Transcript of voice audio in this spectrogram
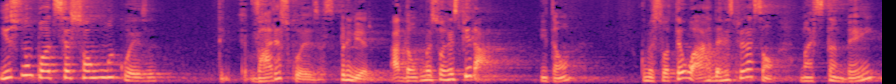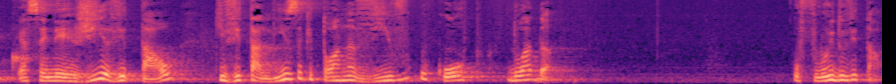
Isso não pode ser só uma coisa. Tem várias coisas. Primeiro, Adão começou a respirar. Então, começou a ter o ar da respiração. Mas também essa energia vital que vitaliza, que torna vivo o corpo do Adão. O fluido vital.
